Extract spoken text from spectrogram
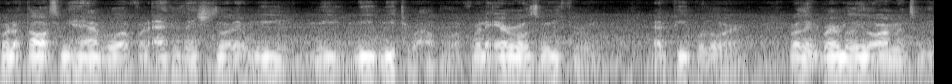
for the thoughts we have, Lord, for the accusations, Lord, that we we we, we threw out, Lord, for the arrows we threw at people, Lord. whether verbally or mentally.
